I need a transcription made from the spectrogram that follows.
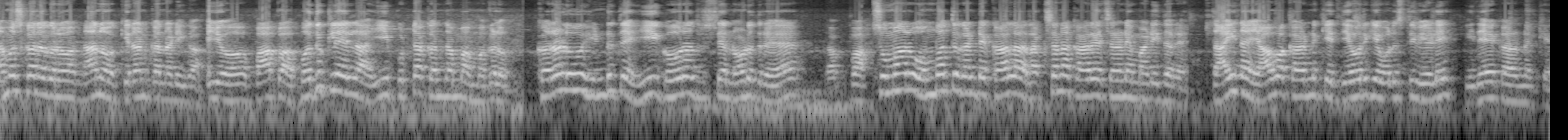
ನಮಸ್ಕಾರ ಗುರು, ನಾನು ಕಿರಣ್ ಕನ್ನಡಿಗ. ಅಯ್ಯೋ, ಪಾಪ, ಬದುಕ್ಲೇ ಇಲ್ಲ ಈ ಪುಟ್ಟ ಕಂದಮ್ಮ ಮಗಳು. ಕರಳು ಹಿಂಡುತ್ತೆ ಈ ಗೌರವ ದೃಶ್ಯ ನೋಡಿದ್ರೆ ಅಪ್ಪ ಸುಮಾರು ಒಂಬತ್ತು ಗಂಟೆ ಕಾಲ ರಕ್ಷಣಾ ಕಾರ್ಯಾಚರಣೆ ಮಾಡಿದ್ದಾರೆ. ತಾಯಿನ ಯಾವ ಕಾರಣಕ್ಕೆ ದೇವರಿಗೆ ಹೋಲಿಸ್ತೀವಿ ಹೇಳಿ? ಇದೇ ಕಾರಣಕ್ಕೆ.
